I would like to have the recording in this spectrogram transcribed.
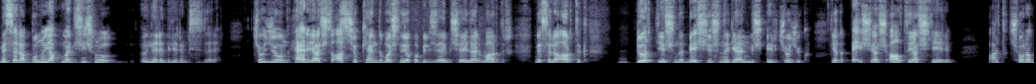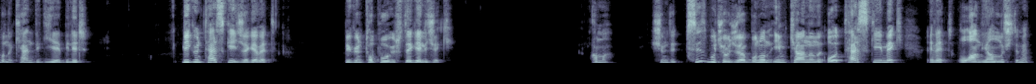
Mesela bunu yapmak için şunu önerebilirim sizlere. Çocuğun her yaşta az çok kendi başına yapabileceği bir şeyler vardır. Mesela artık 4 yaşında 5 yaşına gelmiş bir çocuk ya da 5 yaş 6 yaş diyelim. Artık çorabını kendi giyebilir. Bir gün ters giyecek evet. Bir gün topuğu üste gelecek. Ama şimdi siz bu çocuğa bunun imkanını o ters giymek Evet, o an yanlış değil mi?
